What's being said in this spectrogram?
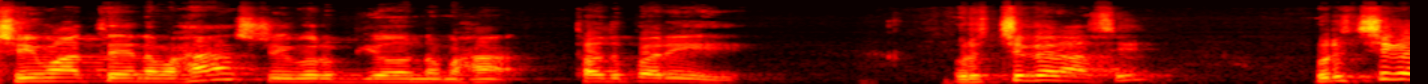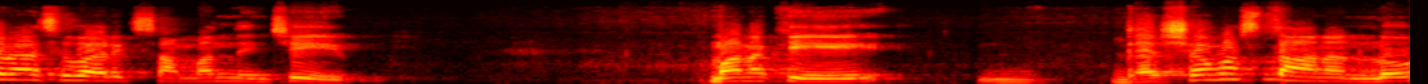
శ్రీమాతే నమ శ్రీ గురుభ్యో నమ. తదుపరి వృశ్చిక రాశి. వృశ్చిక రాశి వారికి సంబంధించి మనకి దశమ స్థానంలో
